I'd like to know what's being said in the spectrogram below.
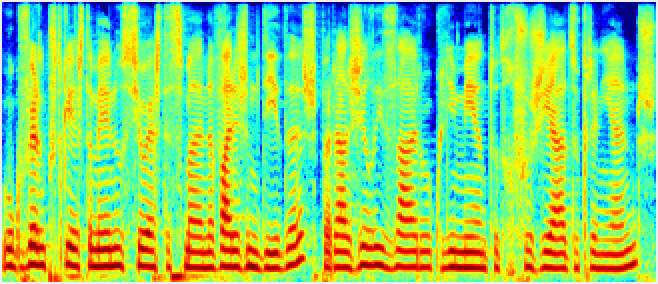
O governo português também anunciou esta semana várias medidas para agilizar o acolhimento de refugiados ucranianos,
